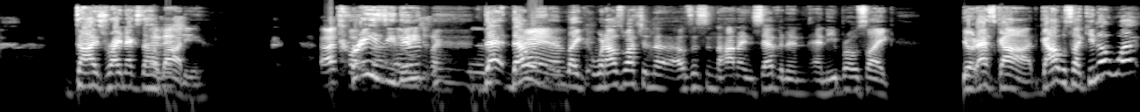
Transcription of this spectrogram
dies right next to her body. she- That's. Crazy, dude. like, mm, that that damn. was like when I was watching the I was listening to Hot 97 and, and Ebro's like, yo, that's God. God was like, you know what?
